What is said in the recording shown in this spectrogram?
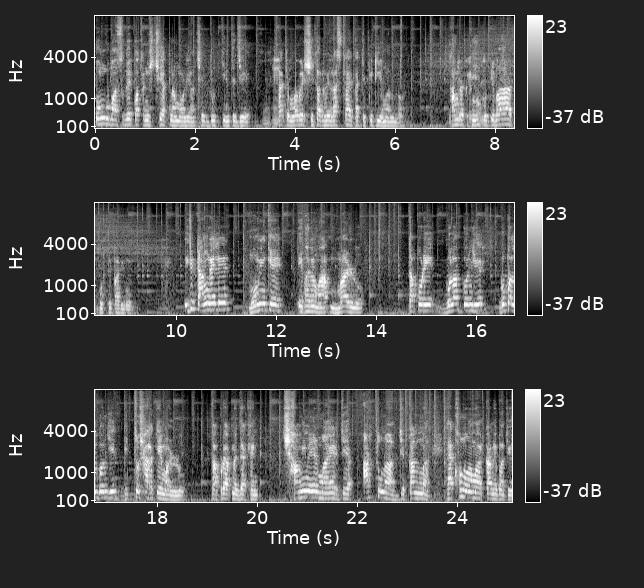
পঙ্গু মাসুদের কথা নিশ্চয়ই আপনার মনে আছে দুধ কিনতে যে। তাকে মবের শিকার হয়ে রাস্তায় তাকে পিটিয়ে মারলো। আমরা তো কোনো প্রতিবাদ করতে পারিনি। এই যে টাঙ্গাইলের মমিনকে এভাবে মারলো তারপরে গোলাপগঞ্জের গোপালগঞ্জের দীপ্ত সাহাকে মারলো। তারপরে আপনি দেখেন, শামীমের মায়ের যে আর্তনাদ, যে কান্না, এখনও আমার কানে বাজে।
